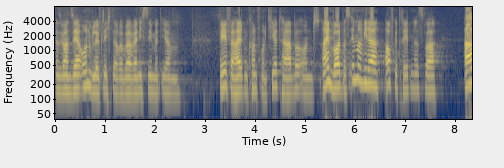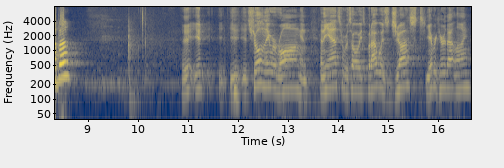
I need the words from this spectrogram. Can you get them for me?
Also sie waren sehr unglücklich darüber, wenn ich sie mit ihrem Fehlverhalten konfrontiert habe. Und ein Wort, was immer wieder aufgetreten ist, war aber. It, it, you, you'd show them they were wrong, and, and the answer was always, but I was just. You ever hear that line?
